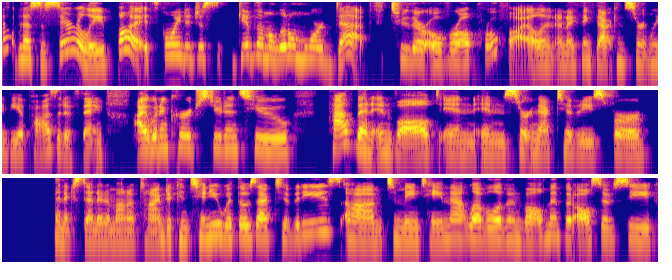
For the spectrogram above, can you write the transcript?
not necessarily, but it's going to just give them a little more depth to their overall profile. And, and I think that can certainly be a positive thing. I would encourage students who have been involved in, in certain activities for an extended amount of time to continue with those activities um, to maintain that level of involvement, but also see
